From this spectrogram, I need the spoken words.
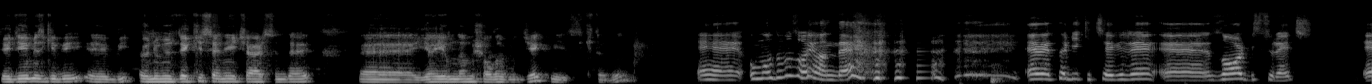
dediğimiz gibi e, bir, önümüzdeki sene içerisinde e, yayınlamış olabilecek miyiz kitabı? Ee, umudumuz o yönde. evet tabii ki çeviri e, zor bir süreç. E,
